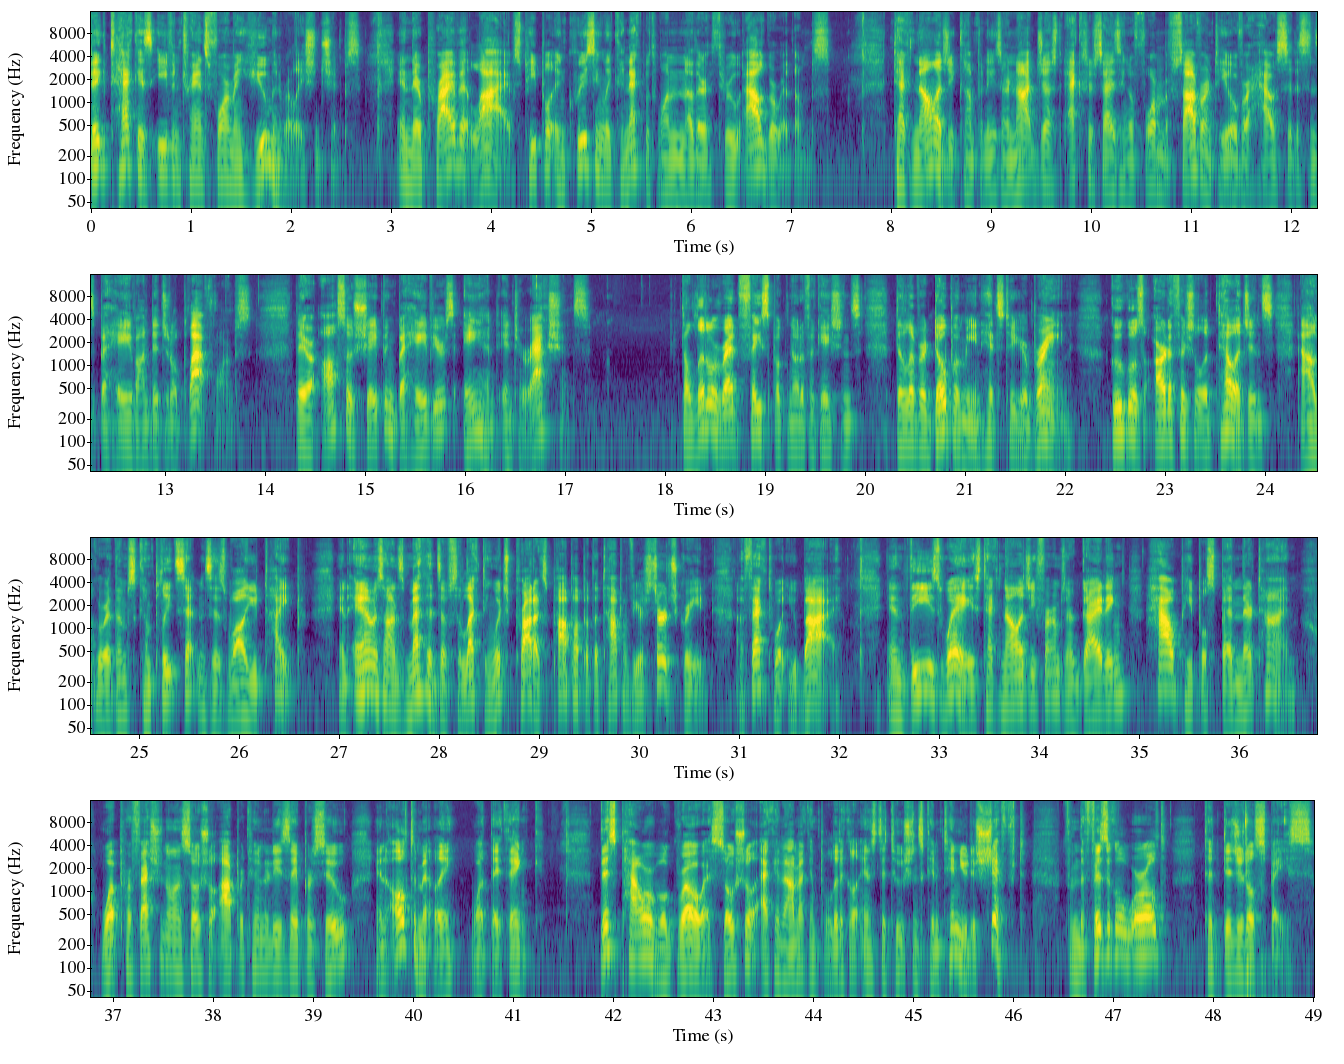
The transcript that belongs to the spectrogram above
Big tech is even transforming human relationships. In their private lives, people increasingly connect with one another through algorithms. Technology companies are not just exercising a form of sovereignty over how citizens behave on digital platforms, they are also shaping behaviors and interactions. The little red Facebook notifications deliver dopamine hits to your brain. Google's artificial intelligence algorithms complete sentences while you type. And Amazon's methods of selecting which products pop up at the top of your search screen affect what you buy. In these ways, technology firms are guiding how people spend their time, what professional and social opportunities they pursue, and ultimately, what they think. This power will grow as social, economic, and political institutions continue to shift from the physical world to digital space.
